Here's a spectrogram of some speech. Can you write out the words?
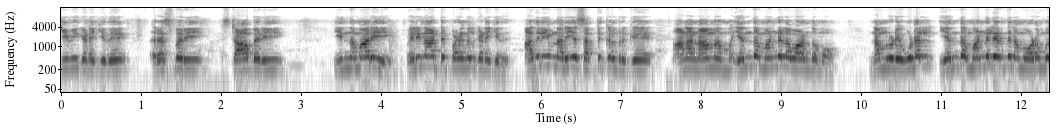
கிவி கிடைக்குது ரெஸ்பெரி ஸ்ட்ராபெரி இந்த மாதிரி வெளிநாட்டு பழங்கள் கிடைக்குது. அதுலேயும் நிறைய சத்துக்கள் இருக்கு. ஆனால் நாம் எந்த மண்ணில் வாழ்ந்தோமோ நம்மளுடைய உடல் எந்த மண்ணிலிருந்து நம்ம உடம்பு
